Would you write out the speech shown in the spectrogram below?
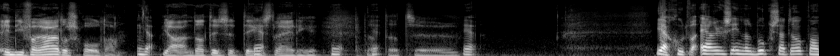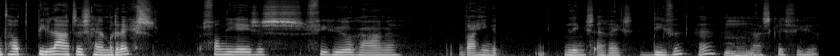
In die verradersrol dan. Ja. ja, en dat is het tegenstrijdige. Ja. Dat, dat, ja. ja, goed, wel ergens in dat boek staat ook, want had Pilatus hem rechts van de Jezus-figuur gehangen. Daar hingen links en rechts dieven, hè, naast Christfiguur.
